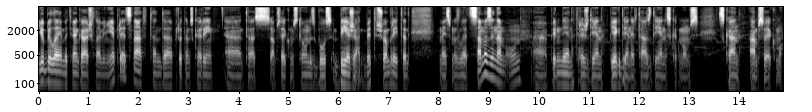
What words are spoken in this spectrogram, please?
jubileja, bet vienkārši, lai viņu iepriecinātu, tad, protams, ka arī tās apsveikuma stundas būs biežāk, bet šobrīd tad mēs mazliet samazinam, un uh, pirmdiena, trešdiena, piekdiena ir tās dienas, kad mums skan apsveikumu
